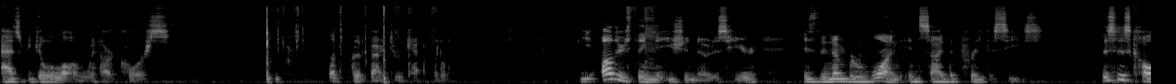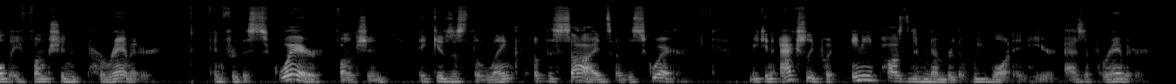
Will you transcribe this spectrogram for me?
as we go along with our course. Let's put it back to a capital. The other thing that you should notice here is the number 1 inside the parentheses. This is called a function parameter, and for the square function, it gives us the length of the sides of the square we can actually put any positive number that we want in here as a parameter.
